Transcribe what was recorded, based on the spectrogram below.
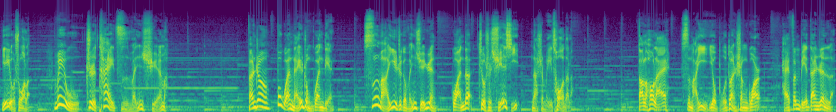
也有说了，魏武治太子文学嘛。反正不管哪种观点。司马懿这个文学院管的就是学习，那是没错的了。到了后来，司马懿又不断升官，还分别担任了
